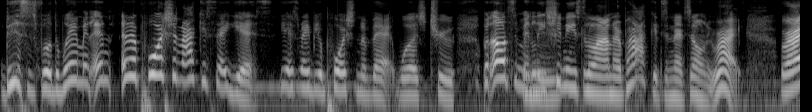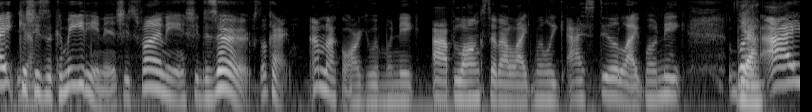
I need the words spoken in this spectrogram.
this is for the women and, and a portion i can say yes yes maybe a portion of that was true but ultimately mm-hmm. she needs to line her pockets and that's only right right because yeah. she's a comedian and she's funny and she deserves okay i'm not gonna argue with monique i've long said i like monique i still like monique but yeah. i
